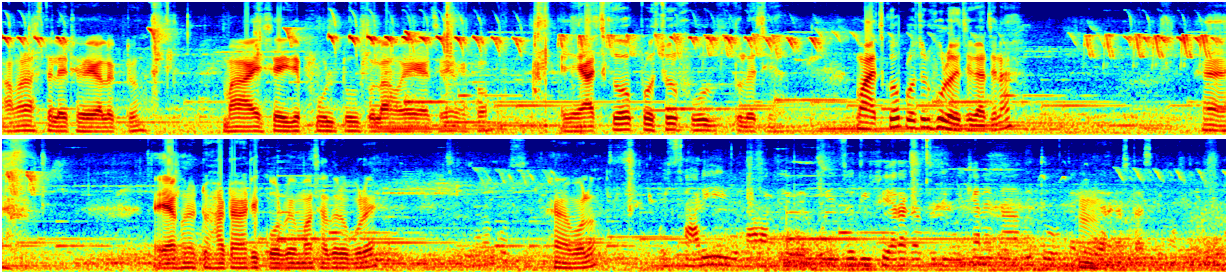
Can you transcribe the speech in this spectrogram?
আমার আসতে লেট হয়ে গেল একটু। মা এসে এই যে ফুল টুল তোলা হয়ে গেছে, দেখো। এই আজকেও প্রচুর ফুল তুলেছে। আজকেও প্রচুর ফুল হয়েছে গাছে না? হ্যাঁ। এই এখন একটু হাঁটাহাঁটি করবে মা ছাদের উপরে। হ্যাঁ বলো। ওই শাড়ি ওই যদি পেয়ারা গাছ যদি ওইখানে না দিত তাহলে পেয়ারা গাছটা আজকে নষ্ট যেত।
